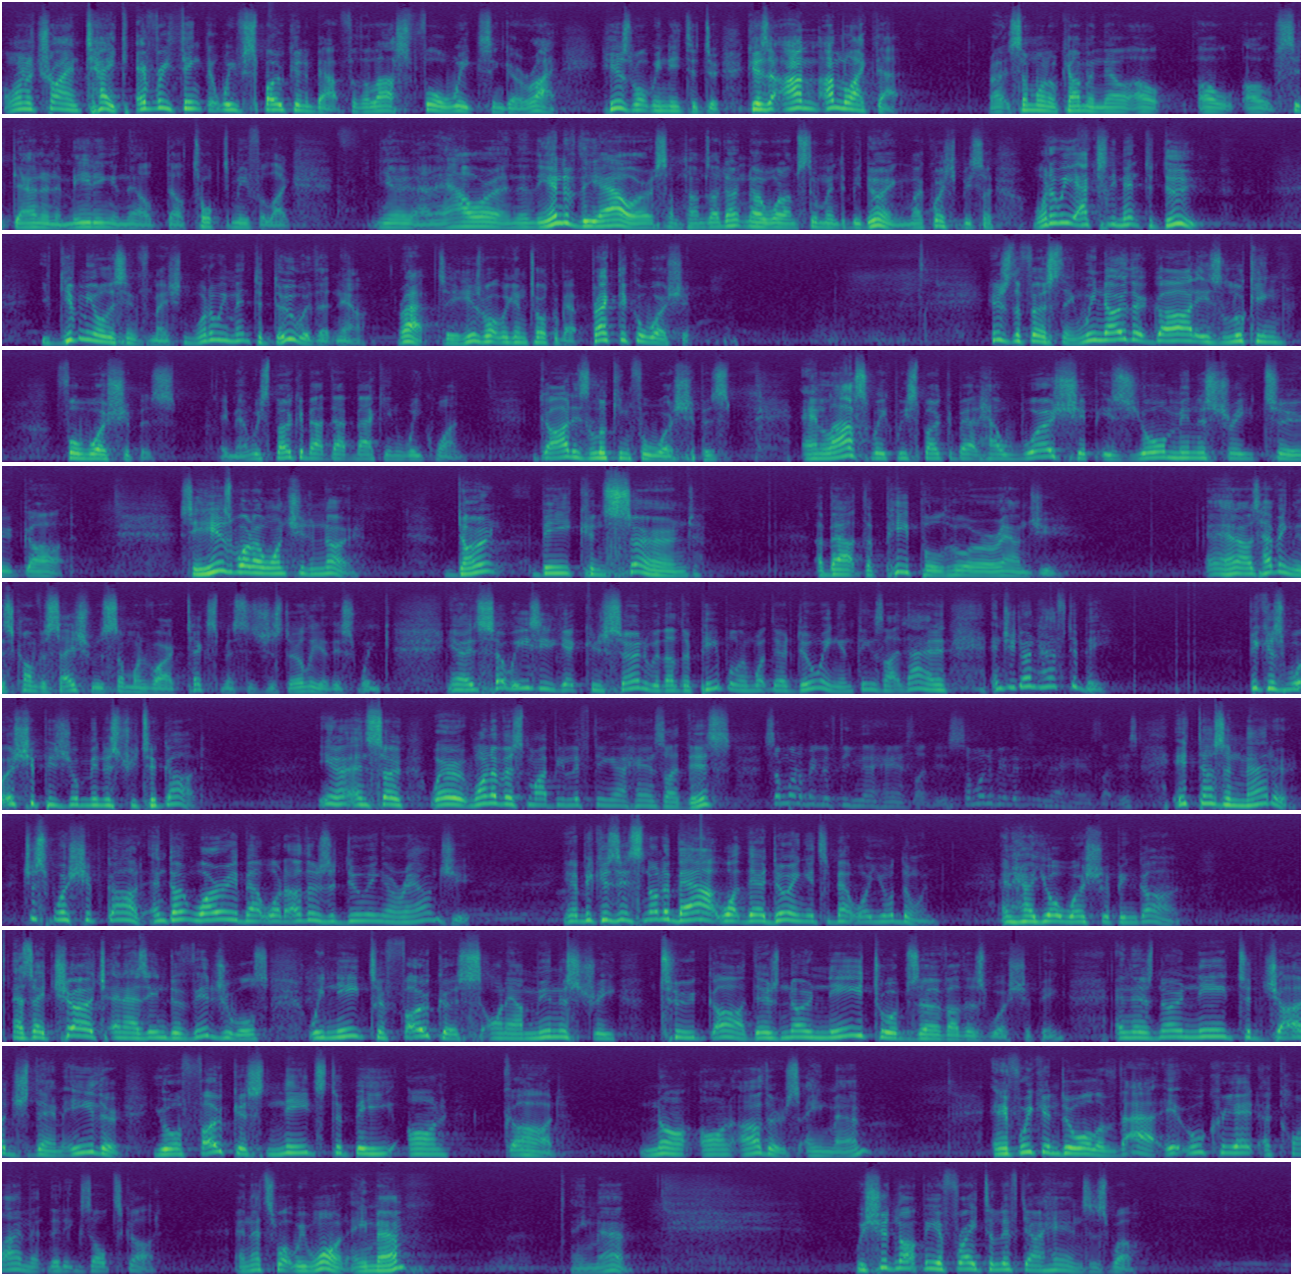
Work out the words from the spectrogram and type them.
I want to try and take everything that we've spoken about for the last four weeks and go, right, here's what we need to do. Because I'm, I'm like that, right? Someone will come and they'll, I'll, I'll, I'll sit down in a meeting and they'll, they'll talk to me for like, you know, an hour. And then the end of the hour, sometimes I don't know what I'm still meant to be doing. My question would be, so what are we actually meant to do? You've given me all this information. What are we meant to do with it now? Right, so here's what we're going to talk about practical worship. Here's the first thing we know that God is looking for worshippers. Amen. We spoke about that back in week one. God is looking for worshippers. And last week we spoke about how worship is your ministry to God. See, here's what I want you to know don't be concerned about the people who are around you. And I was having this conversation with someone via text message just earlier this week. You know, it's so easy to get concerned with other people and what they're doing and things like that. And, and you don't have to be. Because worship is your ministry to God. You know, and so where one of us might be lifting our hands like this, someone will be lifting their hands like this, someone will be lifting their hands like this. It doesn't matter. Just worship God and don't worry about what others are doing around you. You know, because it's not about what they're doing, it's about what you're doing and how you're worshiping God as a church and as individuals, we need to focus on our ministry to God. There's no need to observe others worshiping, and there's no need to judge them either. Your focus needs to be on God, not on others. Amen. And if we can do all of that, it will create a climate that exalts God. And that's what we want. Amen. Amen. We should not be afraid to lift our hands as well.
